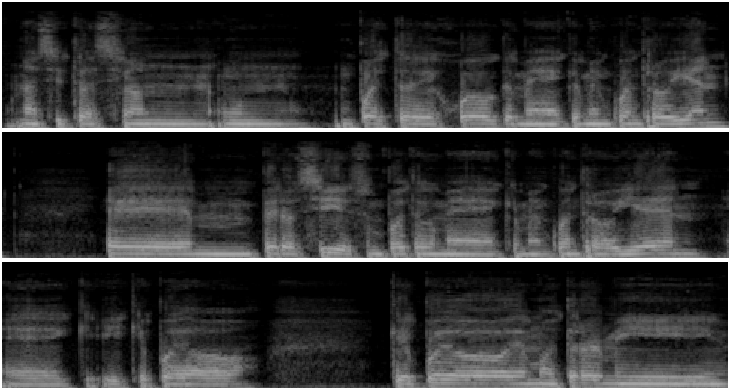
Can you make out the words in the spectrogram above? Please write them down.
Una situación, un, puesto de juego que me, que me encuentro bien, pero sí, es un puesto que me, que me encuentro bien y que puedo, que puedo demostrar mi,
